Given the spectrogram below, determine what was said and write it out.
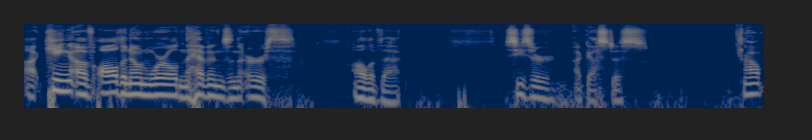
uh, king of all the known world and the heavens and the earth, all of that. Caesar Augustus. Now,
